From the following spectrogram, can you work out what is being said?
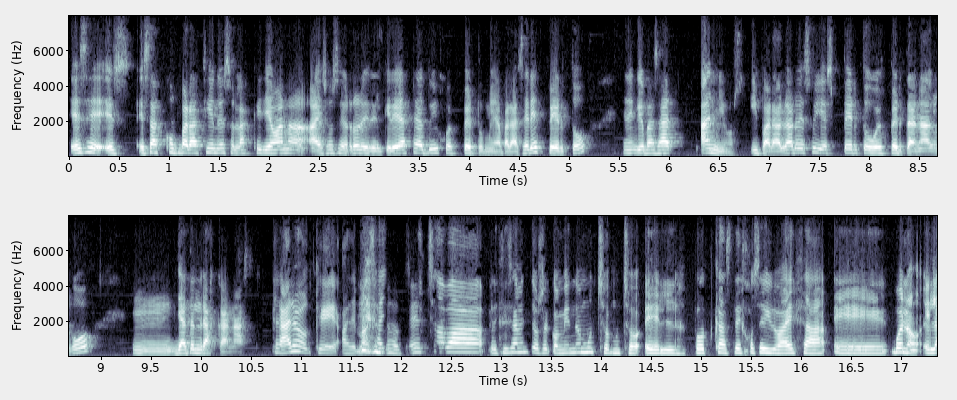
esas comparaciones son las que llevan a, a, esos errores, del querer hacer a tu hijo experto. Mira, para ser experto tienen que pasar años y para hablar de soy experto o experta en algo, mmm, ya tendrás canas. Claro, que además escuchaba, precisamente os recomiendo mucho, mucho el podcast de José Vivaeza. Eh, bueno, el,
